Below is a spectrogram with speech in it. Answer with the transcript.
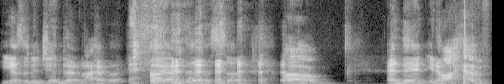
he has an agenda, and I have a I have this. So, um, and then you know I have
